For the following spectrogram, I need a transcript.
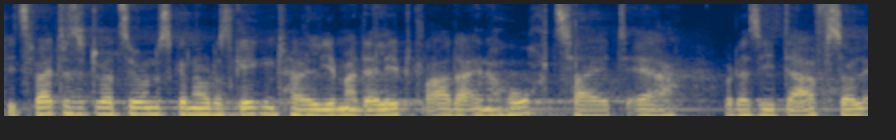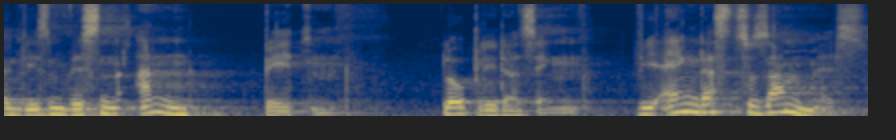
Die zweite Situation ist genau das Gegenteil. Jemand erlebt gerade eine Hochzeit. Er oder sie darf, soll in diesem Wissen anbeten, Loblieder singen. Wie eng das zusammen ist.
